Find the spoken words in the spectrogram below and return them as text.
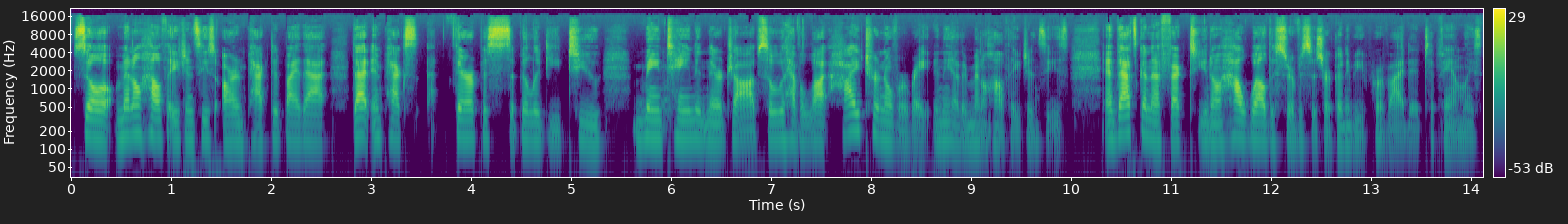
So mental health agencies are impacted by that. That impacts impacts therapists' ability to maintain in their jobs. So we have a lot high turnover rate in the other mental health agencies, and that's going to affect you know how well the services are going to be provided to families.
